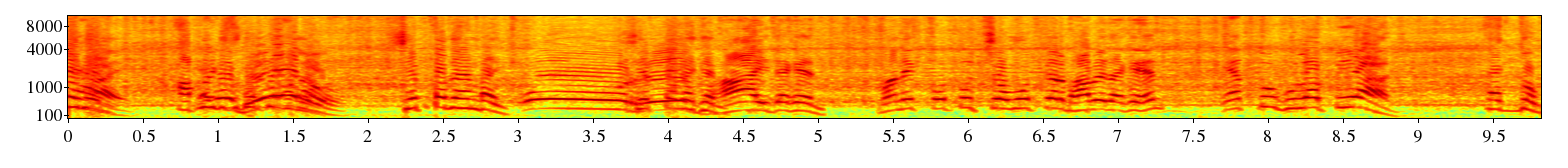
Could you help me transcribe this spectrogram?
দিবেন। হায়। আপনার কিছু না গেল। শেপটা দেন ভাই। ও শেপটা দেখেন। ভাই দেখেন। মানে কত চমৎকার ভাবে দেখেন এতগুলা পেঁয়াজ। একদম।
